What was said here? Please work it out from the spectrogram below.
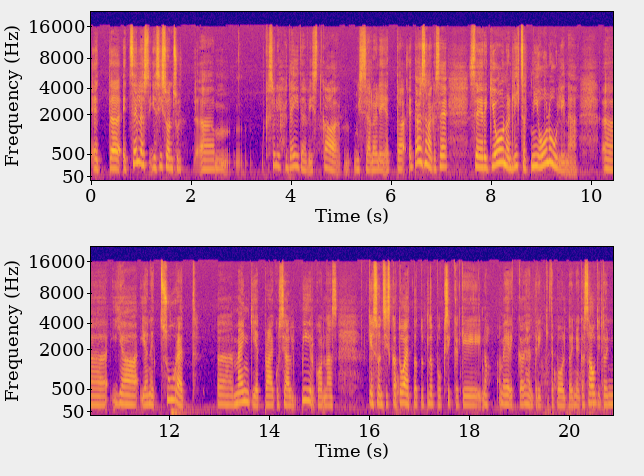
et, äh, et selles ja siis on sul ähm, kas see oli Hüdeide vist ka, mis seal oli, et, et ühesõnaga see, see regioon on lihtsalt nii oluline äh, ja, ja need suured Äh, mängijad praegu seal piirkonnas, kes on siis ka toetatud lõpuks ikkagi noh, Ameerika Ühendriikide poolt on ju, ega saudid on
